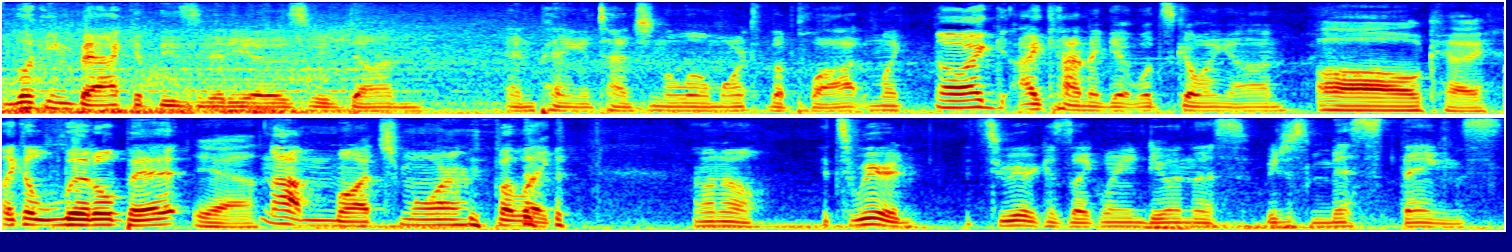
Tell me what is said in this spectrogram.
looking back at these videos we've done and paying attention a little more to the plot, I'm like, oh, I, I kind of get what's going on. Oh, okay. Like, a little bit. Yeah. Not much more, but, like, I don't know. It's weird. It's weird because, like, when you're doing this, we just miss things.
